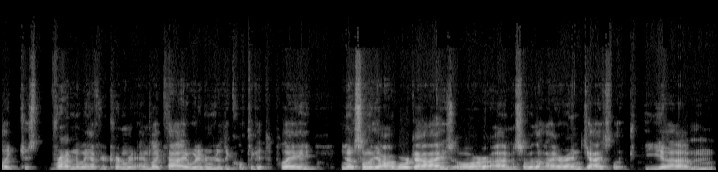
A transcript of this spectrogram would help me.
like just randomly have your tournament end like that. It would have been really cool to get to play, you know, some of the artwork guys or um, some of the higher end guys like the um,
